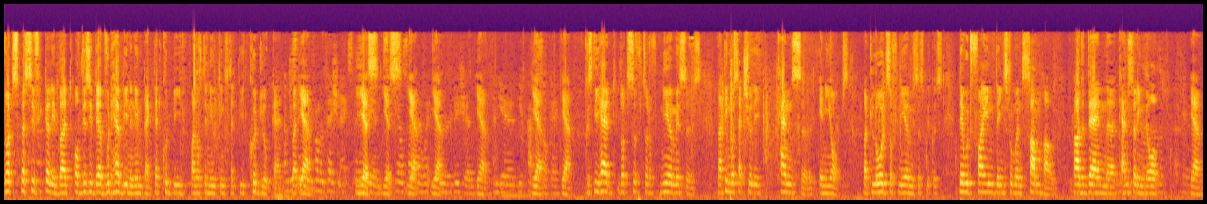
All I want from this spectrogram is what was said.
not specifically, but obviously there would have been an impact. That could be one of the new things that we could look at. I'm just but yeah, from a patient experience. Yes, yes, yeah, yeah, revision yeah, and your, your yeah, yeah. Because we had lots of sort of near misses. Nothing was actually cancelled, any ops, but loads of near misses because they would find the instrument somehow rather than uh, cancelling the op. Yeah.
